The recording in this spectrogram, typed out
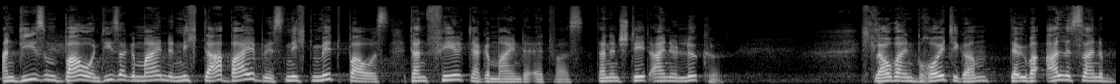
an diesem Bau, in dieser Gemeinde nicht dabei bist, nicht mitbaust, dann fehlt der Gemeinde etwas. Dann entsteht eine Lücke. Ich glaube, ein Bräutigam, der über alles seine,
